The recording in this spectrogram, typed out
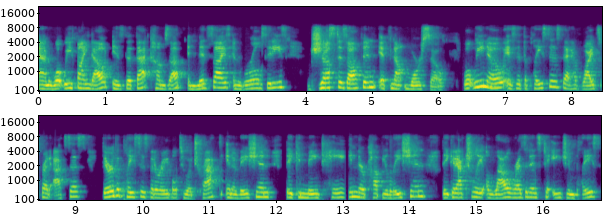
And what we find out is that that comes up in mid-size and rural cities just as often, if not more so. What we know is that the places that have widespread access, they're the places that are able to attract innovation. They can maintain their population. They can actually allow residents to age in place.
